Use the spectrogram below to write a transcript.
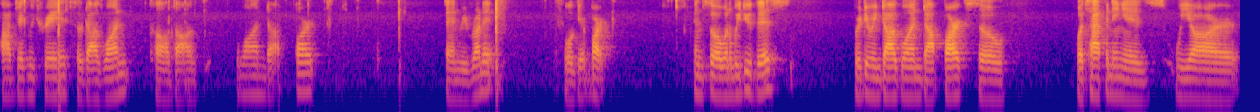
object we created, so dog1, call dog1 dot bark, and we run it, we'll get bark. And so when we do this, we're doing dog1 dot bark, so what's happening is we are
